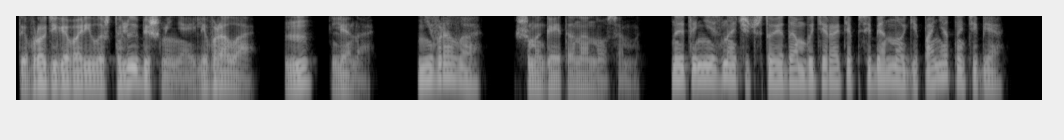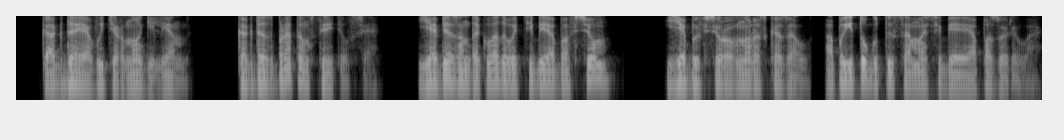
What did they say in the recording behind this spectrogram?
«Ты вроде говорила, что любишь меня или врала, м, Лена?» «Не врала», — шмыгает она носом. «Но это не значит, что я дам вытирать об себя ноги, понятно тебе?» «Когда я вытер ноги, Лен? Когда с братом встретился? Я обязан докладывать тебе обо всем? Я бы все равно рассказал, а по итогу ты сама себя и опозорила.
